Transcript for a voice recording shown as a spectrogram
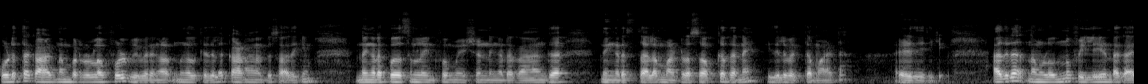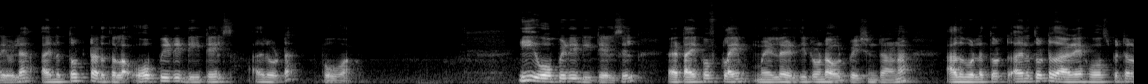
കൊടുത്ത കാർഡ് നമ്പറിലുള്ള ഫുൾ വിവരങ്ങൾ നിങ്ങൾക്കിതിൽ കാണാനായിട്ട് സാധിക്കും. നിങ്ങളുടെ പേഴ്സണൽ ഇൻഫർമേഷൻ നിങ്ങളുടെ റാങ്ക് നിങ്ങളുടെ സ്ഥലം അഡ്രസ്സ് ഒക്കെ തന്നെ ഇതിൽ വ്യക്തമായിട്ട് എഴുതിയിരിക്കും. അതിൽ നമ്മളൊന്നും ഫില്ല് ചെയ്യേണ്ട കാര്യമില്ല. അതിന് തൊട്ടടുത്തുള്ള ഒ പി ഡി ഡീറ്റെയിൽസ് അതിലോട്ട് പോവുക ഈ ഒ പി ഡി ഡീറ്റെയിൽസിൽ ടൈപ്പ് ഓഫ് ക്ലെയിം മേളിൽ എഴുതിയിട്ടുണ്ട് ഔട്ട് പേഷ്യന്റ് ആണ്. അതുപോലെ തൊട്ട് അതിന് തൊട്ട് താഴെ ഹോസ്പിറ്റൽ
